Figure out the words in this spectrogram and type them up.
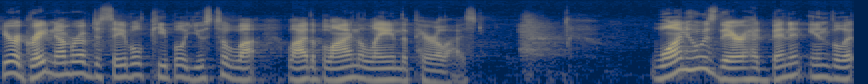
Here, a great number of disabled people used to lie the blind, the lame, the paralyzed. One who was there had been an invalid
